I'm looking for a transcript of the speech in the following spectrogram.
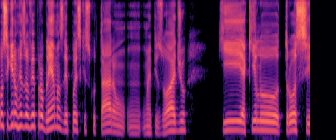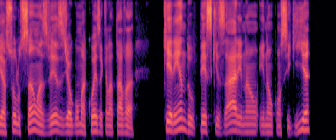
conseguiram resolver problemas depois que escutaram um, um episódio, que aquilo trouxe a solução, às vezes, de alguma coisa que ela estava querendo pesquisar e não, e não conseguia.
